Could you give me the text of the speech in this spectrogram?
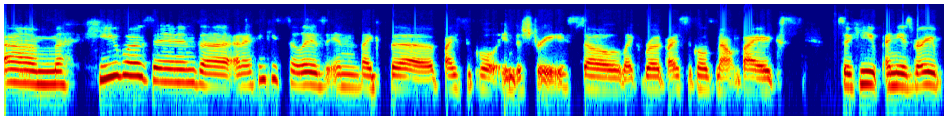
Um, he was in the, and I think he still is in like the bicycle industry. So like road bicycles, mountain bikes. So he, and he's very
